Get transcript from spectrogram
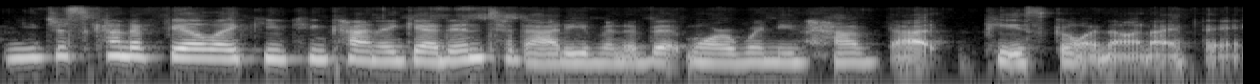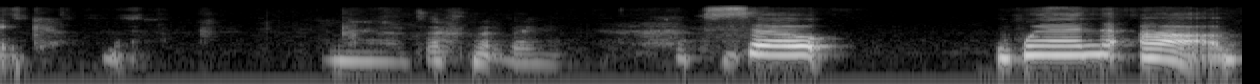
You just kind of feel like you can kind of get into that even a bit more when you have that piece going on i think. Yeah definitely, so when um,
